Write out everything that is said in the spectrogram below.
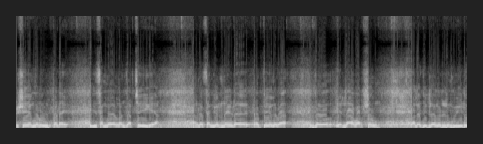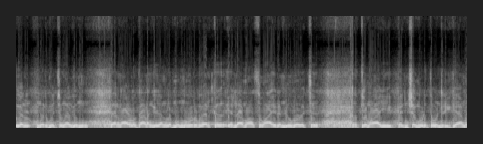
വിഷയങ്ങൾ ഉൾപ്പെടെ ഈ സമ്മേളനം ചർച്ച ചെയ്യുകയാണ്. ഞങ്ങളുടെ സംഘടനയുടെ പ്രത്യേകത ഇപ്പോൾ എല്ലാ വർഷവും പല ജില്ലകളിലും വീടുകൾ നിർമ്മിച്ചു നൽകുന്നു. എറണാകുളത്താണെങ്കിൽ ഞങ്ങൾ മുന്നൂറ് പേർക്ക് എല്ലാ മാസവും ആയിരം രൂപ വെച്ച് കൃത്യമായി പെൻഷൻ കൊടുത്തുകൊണ്ടിരിക്കുകയാണ്.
